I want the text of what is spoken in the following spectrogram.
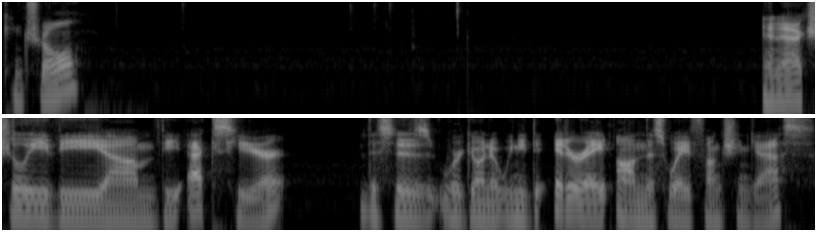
control. And actually the um, the X here, this is, we're going to, we need to iterate on this wave function guess.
